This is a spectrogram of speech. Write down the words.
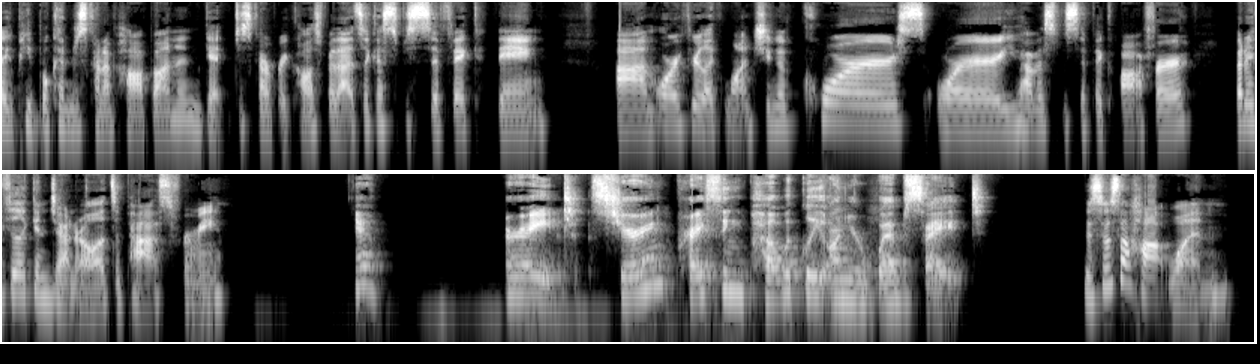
like people can just kind of hop on and get discovery calls for that. It's like a specific thing. Um, or if you're like launching a course or you have a specific offer. But I feel like in general, it's a pass for me. Yeah. All right. Sharing pricing publicly on your website. This is a hot one.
